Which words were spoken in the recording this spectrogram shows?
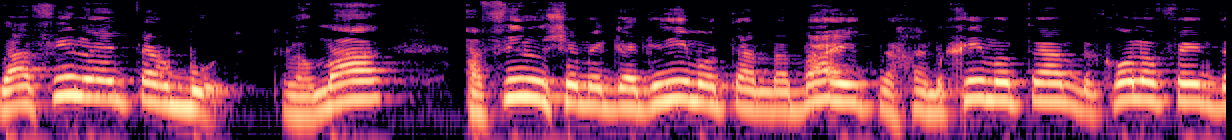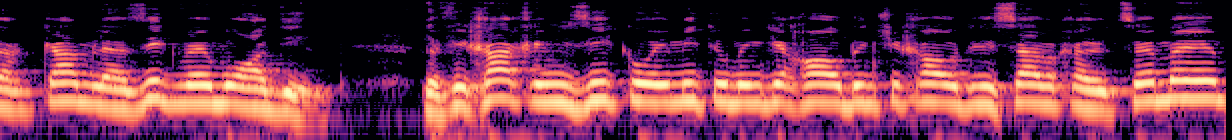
ואפילו אין תרבות. כלומר, אפילו שמגדלים אותם בבית, מחנכים אותם, בכל אופן דרכם להזיק והם מועדים. לפיכך אם הזיקו, המיתו בנגיחה או בנשיכה או דריסה וכיוצא מהם,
